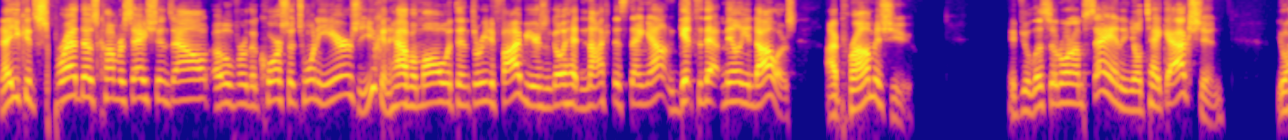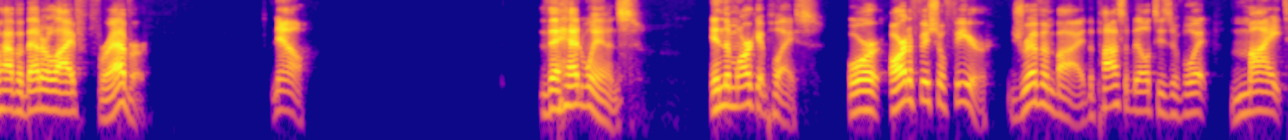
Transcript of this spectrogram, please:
Now, you could spread those conversations out over the course of 20 years, or you can have them all within three to five years and go ahead and knock this thing out and get to that million dollars. I promise you, if you listen to what I'm saying and you'll take action, you'll have a better life forever. Now, the headwinds in the marketplace or artificial fear driven by the possibilities of what might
